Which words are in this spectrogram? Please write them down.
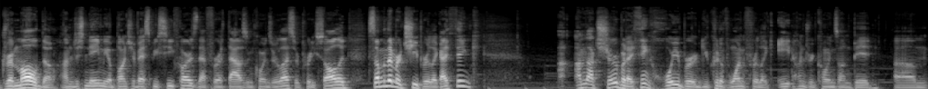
Grimaldo. I'm just naming a bunch of SBC cards that for a thousand coins or less are pretty solid. Some of them are cheaper. Like I think, I'm not sure, but I think Højbjerg you could have won for like 800 coins on bid. Um,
